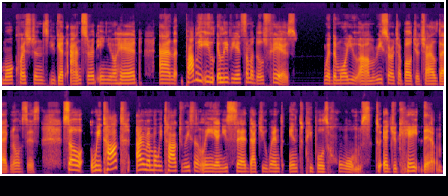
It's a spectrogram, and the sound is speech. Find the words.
more questions you get answered in your head, and probably alleviate some of those fears with the more you um, research about your child's diagnosis. So we talked, I remember we talked recently, and you said that you went into people's homes to educate them.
